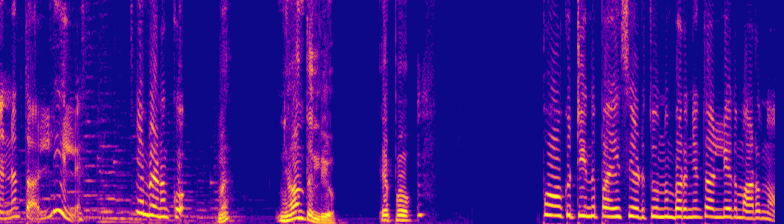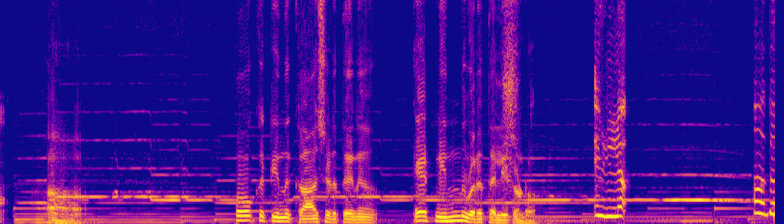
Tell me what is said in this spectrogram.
എന്നെ തല്ലിയില്ലേ? ഞാൻ വേണക്കോ ഞാൻ തല്ലിയോ? എപ്പോ? പോക്കറ്റിൽ നിന്ന് പൈസ എടുത്തു പറഞ്ഞ് തല്ലിയത് മറന്നോ? പോക്കറ്റിൽ നിന്ന് കാശെടുത്തതിന് ഏട്ടൻ ഇന്ന് വരെ തല്ലിയിട്ടുണ്ടോ? ഇല്ല. അതോ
